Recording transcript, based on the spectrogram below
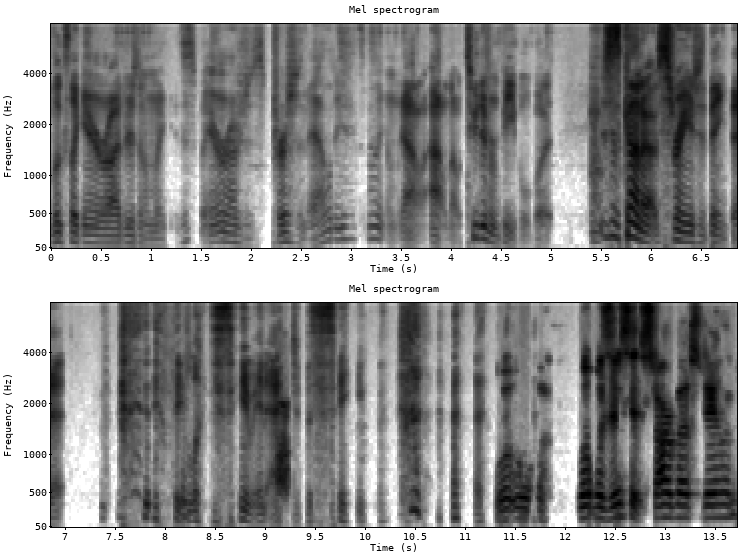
looks like Aaron Rodgers, and I'm like, is this Aaron Rodgers' personality? I, mean, I, don't, I don't know, two different people, but it's just kind of strange to think that they look the same and acted the same. what, what, what was this at Starbucks, Jalen?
